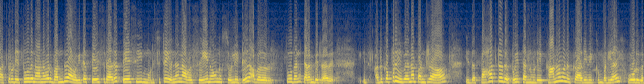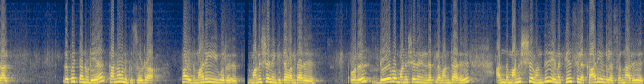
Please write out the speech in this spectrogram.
கத்தருடைய தூதனானவர் வந்து அவகிட்ட பேசுறாரு. பேசி முடிச்சுட்டு என்னென்ன அவள் செய்யணும்னு சொல்லிட்டு அவர் தூதன் கிளம்பிடுறாரு. இது- அதுக்கப்புறம் இவ என்ன பண்றா? இதை பார்த்ததை போய் தன்னுடைய கணவனுக்கு அறிவிக்கும்படியாய் ஓடுகிறாள். இதை போய் தன்னுடைய கணவனுக்கு சொல்றா பா இது மாதிரி ஒரு மனுஷன் என்கிட்ட வந்தாரு. ஒரு தேவ மனுஷன் இந்த இடத்துல வந்தாரு. அந்த மனுஷன் வந்து எனக்கு சில காரியங்களை சொன்னாரு.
